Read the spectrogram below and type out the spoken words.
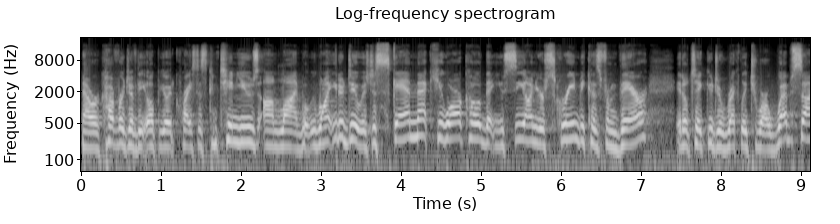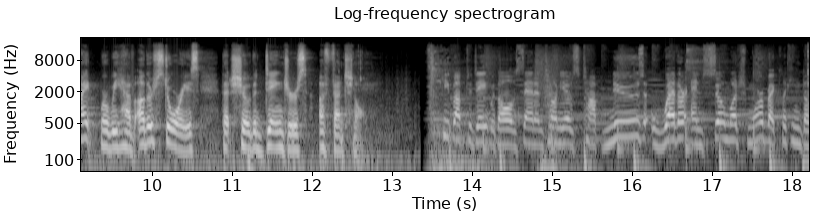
Now, our coverage of the opioid crisis continues online. What we want you to do is just scan that QR code that you see on your screen because from there, it'll take you directly to our website where we have other stories that show the dangers of fentanyl. Keep up to date with all of San Antonio's top news, weather, and so much more by clicking the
